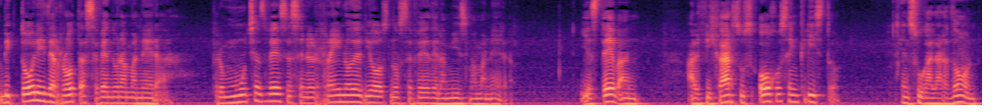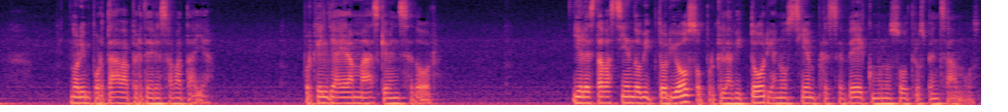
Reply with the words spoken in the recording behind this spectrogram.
victoria y derrota se ven de una manera, pero muchas veces en el reino de Dios no se ve de la misma manera. Y Esteban, al fijar sus ojos en Cristo, en su galardón, no le importaba perder esa batalla, porque él ya era más que vencedor. Y él estaba siendo victorioso porque la victoria no siempre se ve como nosotros pensamos.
